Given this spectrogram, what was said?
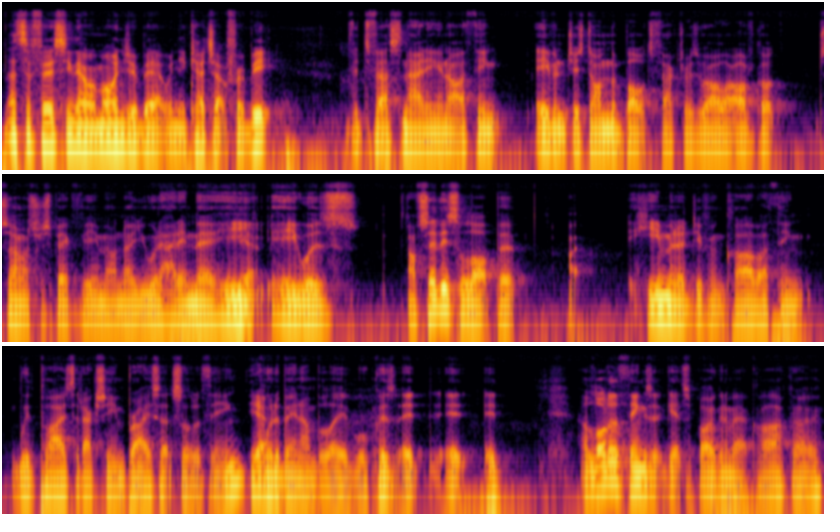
that's the first thing they'll remind you about when you catch up for a bit it's fascinating, and I think even just on the bolts factor as well, I've got so much respect for him. I know you would have had him there. He Yeah. he was. I've said this a lot, but uh, him at a different club, I think, with players that actually embrace that sort of thing, Yeah. would have been unbelievable. Because it, it it a lot of things that get spoken about Clarko,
